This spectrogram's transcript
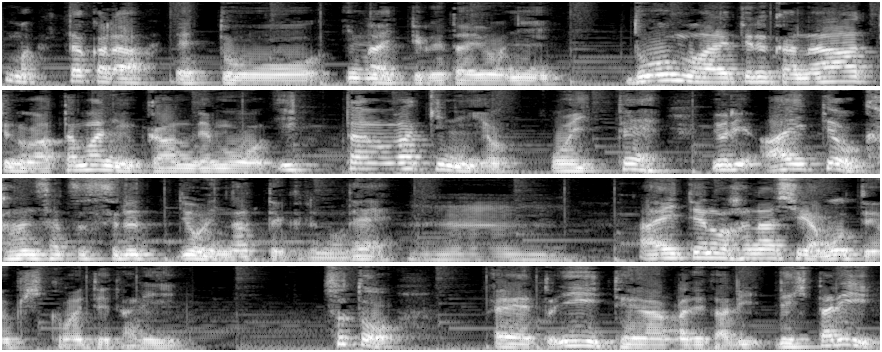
まあ、だから、えっと、今言ってくれたように、どう思われてるかなっていうのが頭に浮かんでも、一旦脇に置いて、より相手を観察するようになってくるので、うん。相手の話がもっとよく聞こえてたり、ちょっと、えっと、いい提案が出たり、できたり、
